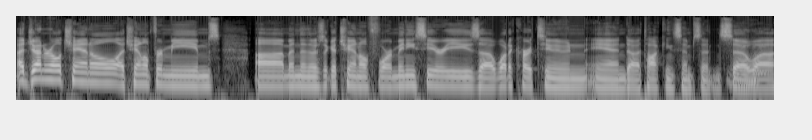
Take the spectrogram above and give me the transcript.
a general channel a channel for memes um, and then there's like a channel for miniseries, uh, what a cartoon, and uh, Talking Simpsons. So Mm-hmm. uh,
